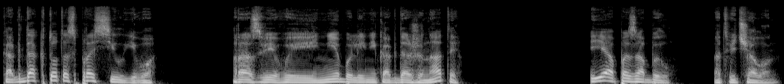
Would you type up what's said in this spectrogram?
когда кто-то спросил его, «Разве вы не были никогда женаты?» «Я позабыл», — отвечал он.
